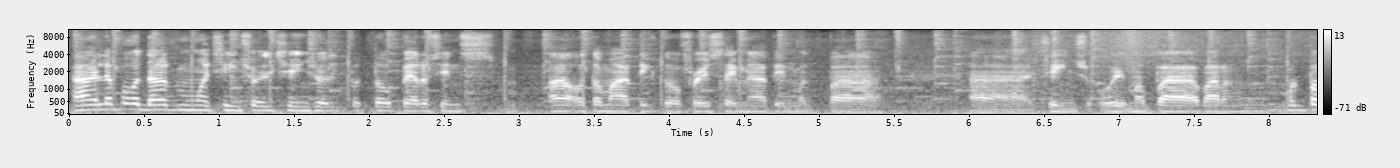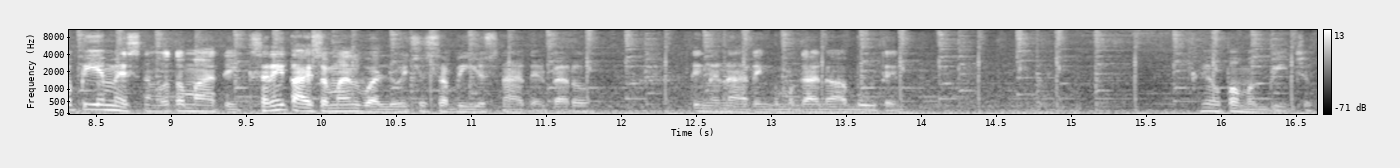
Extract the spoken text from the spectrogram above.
Ah, alam ko dapat mga change oil, change oil po to pero since ah, automatic to, first time natin magpa ah, change oil, magpa parang magpa PMS ng automatic. Sanay tayo sa manual which is sa Vios natin pero tingnan natin kung magkano abutin. Ayaw pa mag-video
